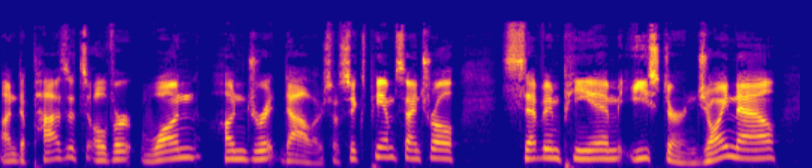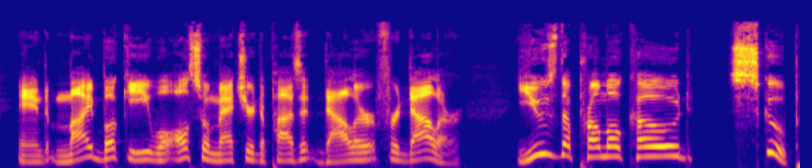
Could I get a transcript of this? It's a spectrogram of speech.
on deposits over $100. So 6 p.m. Central, 7 p.m. Eastern. Join now, and MyBookie will also match your deposit dollar for dollar. Use the promo code SCOOP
